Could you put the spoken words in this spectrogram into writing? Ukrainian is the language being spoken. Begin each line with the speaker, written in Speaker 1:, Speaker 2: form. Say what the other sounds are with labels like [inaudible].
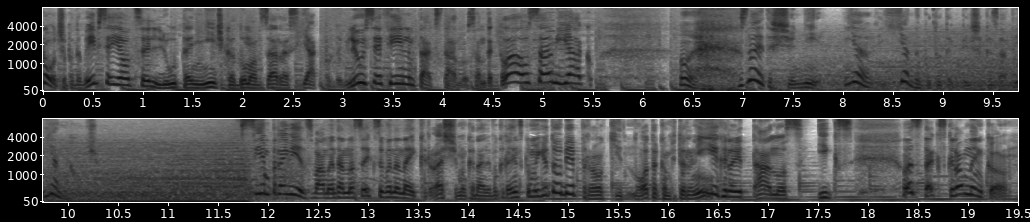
Speaker 1: Коротше, подивився я оце люта нічка. Думав зараз, як подивлюся фільм, так стану Санта Клаусом, як. Ой, знаєте що, ні. Я, я не буду так більше казати, я не хочу. Всім привіт! З вами Танос Ікс, і ви на найкращому каналі в українському Ютубі про кіно та комп'ютерні ігри Танос Ікс. Ось так скромненько.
